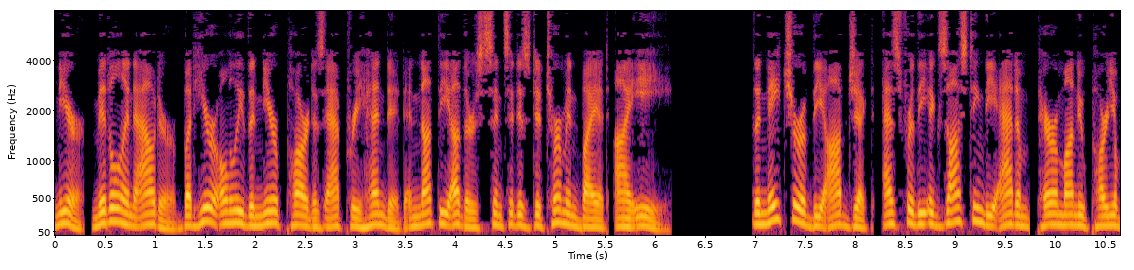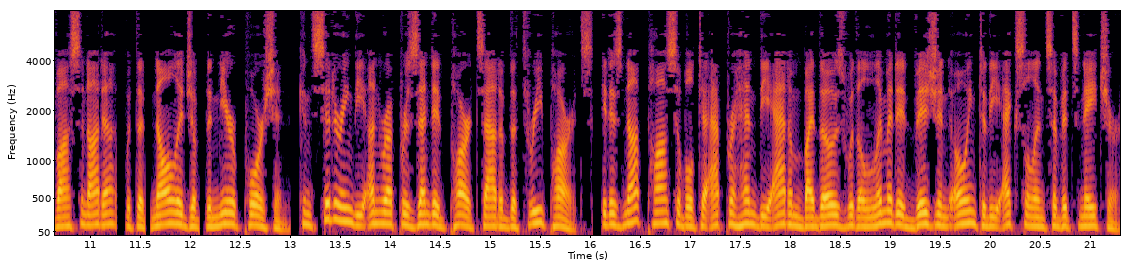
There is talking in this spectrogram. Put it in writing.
near, middle and outer but here only the near part is apprehended and not the others since it is determined by it i.e. The nature of the object, as for the exhausting the atom with the knowledge of the near portion, considering the unrepresented parts out of the three parts, it is not possible to apprehend the atom by those with a limited vision owing to the excellence of its nature.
